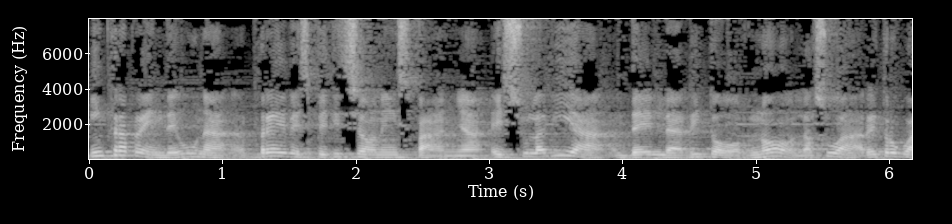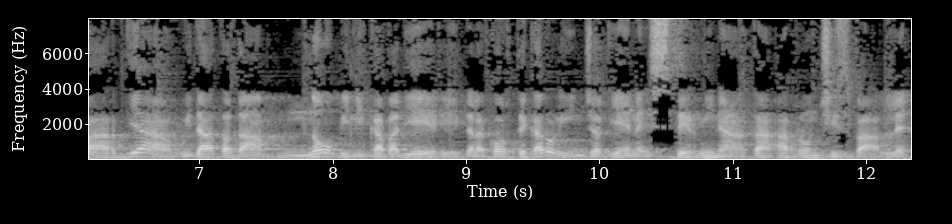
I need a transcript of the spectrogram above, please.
intraprende una breve spedizione in Spagna e sulla via del ritorno la sua retroguardia, guidata da nobili cavalieri della corte carolingia, viene sterminata a Roncisvalle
